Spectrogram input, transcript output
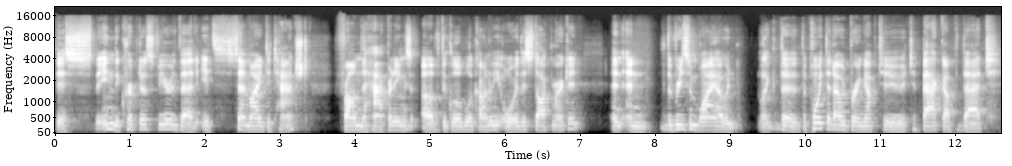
this in the crypto sphere that it's semi-detached from the happenings of the global economy or the stock market. And and the reason why I would like the the point that I would bring up to to back up that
